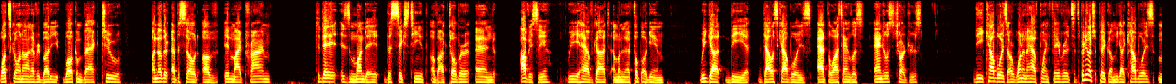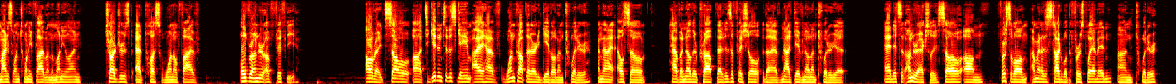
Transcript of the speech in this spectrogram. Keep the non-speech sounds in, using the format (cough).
What's going on, everybody? Welcome back to another episode of In My Prime. Today is Monday, the 16th of October, and obviously, we have got a Monday Night Football game. We got the Dallas Cowboys at the Los Angeles Angeles Chargers. The Cowboys are one and a half point favorites. It's pretty much a pick 'em. You got Cowboys minus 125 on the money line, Chargers at plus 105, over under of 50. All right, so uh, to get into this game, I have one prop that I already gave out on Twitter, and then I also have another prop that is official that I have not given out on Twitter yet, and it's an under actually. So, um, first of all, I'm gonna just talk about the first play I made on Twitter.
